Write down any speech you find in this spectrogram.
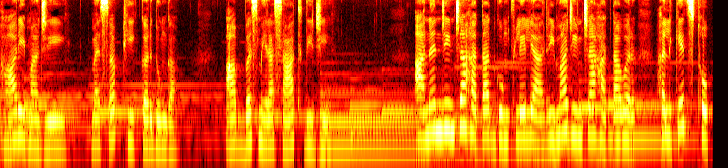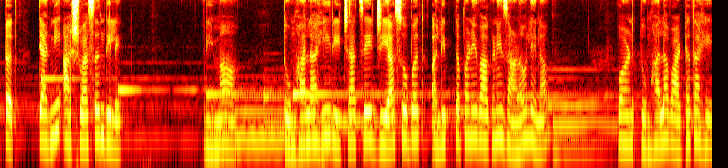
हा रीमाजी मैं सब ठीक कर दूंगा. आप बस मेरा साथ दीजिए. आनंदजींच्या हातात गुंफलेल्या रीमाजींच्या हातावर हलकेच थोपटत त्यांनी आश्वासन दिले. रीमा तुम्हालाही रिचाचे जियासोबत अलिप्तपणे वागणे जाणवले ना? पण तुम्हाला वाटत आहे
